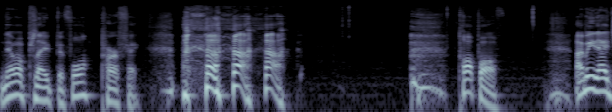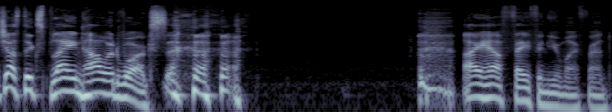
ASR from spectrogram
Never played before. Perfect. Pop off. I mean, I just explained how it works. I have faith in you, my friend.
